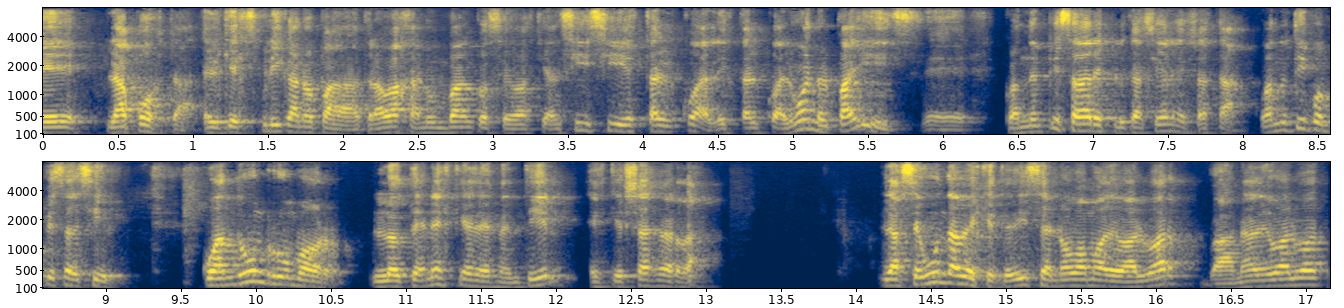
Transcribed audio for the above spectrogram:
Eh, la posta, el que explica no paga, trabaja en un banco Sebastián. Sí, sí, es tal cual, es tal cual. Bueno, el país, eh, cuando empieza a dar explicaciones, ya está. Cuando un tipo empieza a decir, cuando un rumor lo tenés que desmentir, es que ya es verdad. La segunda vez que te dicen no vamos a devaluar, van a devaluar.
